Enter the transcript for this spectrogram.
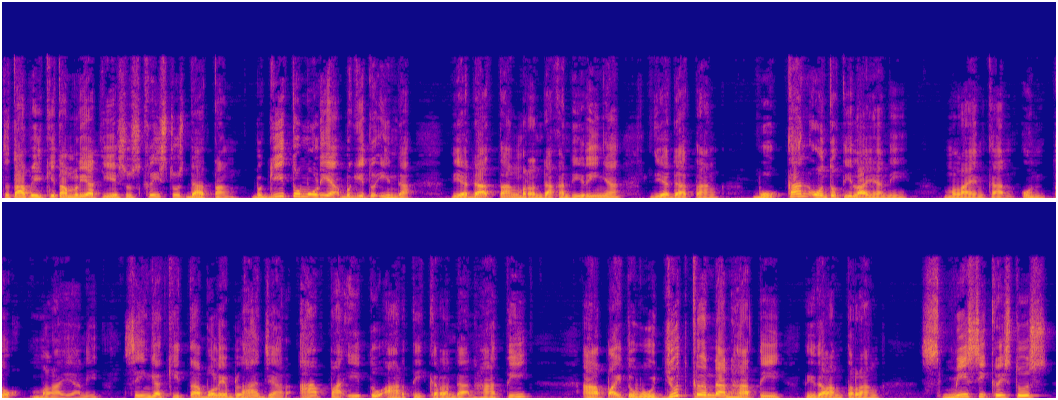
Tetapi kita melihat Yesus Kristus datang, begitu mulia, begitu indah. Dia datang merendahkan dirinya, dia datang bukan untuk dilayani, melainkan untuk melayani sehingga kita boleh belajar apa itu arti kerendahan hati, apa itu wujud kerendahan hati di dalam terang misi Kristus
